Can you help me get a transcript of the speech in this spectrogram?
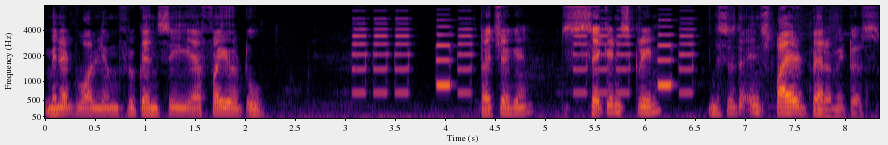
minute volume frequency FiO2 touch again. Second screen. This is the inspired parameters.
